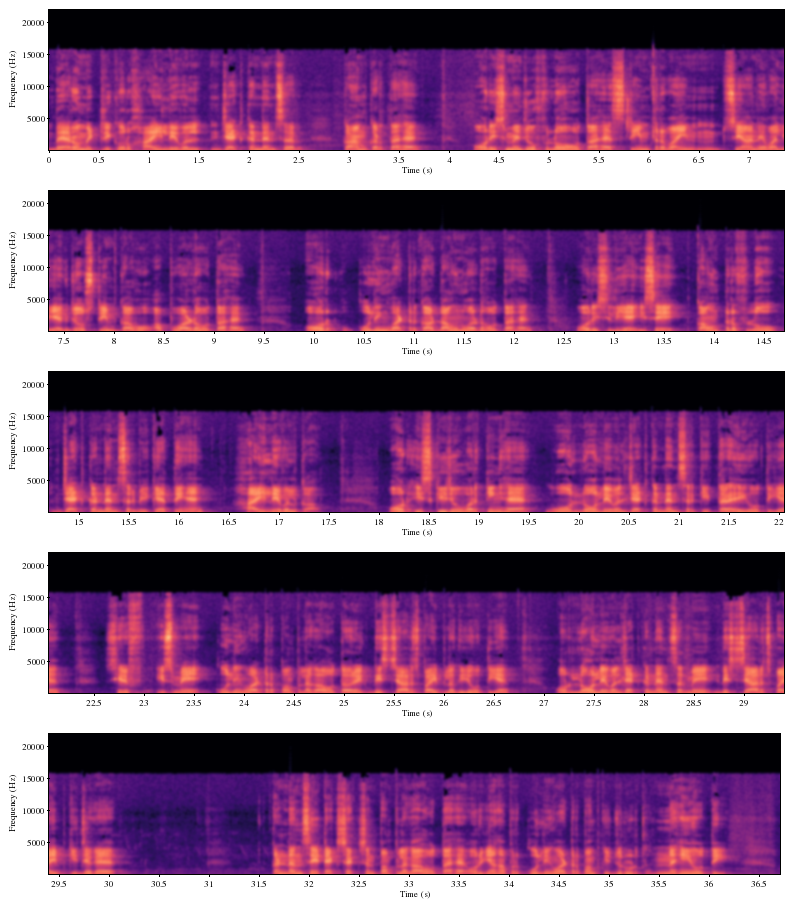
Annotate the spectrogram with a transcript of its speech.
बैरोमीट्रिक और हाई लेवल जेट कंडेंसर काम करता है और इसमें जो फ्लो होता है स्टीम टरबाइन से आने वाली एग्जॉस्ट स्टीम का वो अपवर्ड होता है। और कूलिंग वाटर का डाउनवर्ड होता है और इसलिए इसे काउंटर फ्लो जेट कंडेंसर भी कहते हैं हाई लेवल का। और इसकी जो वर्किंग है, वो लो लेवल जेट कंडेंसर की तरह ही होती है। सिर्फ़ इसमें कूलिंग वाटर पंप लगा होता है और एक डिस्चार्ज पाइप लगी होती है और लो लेवल जेट कंडेंसर में डिस्चार्ज पाइप की जगह कंडेंसेट एक्सट्रैक्शन पंप लगा होता है और यहाँ पर कूलिंग वाटर पंप की ज़रूरत नहीं होती।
